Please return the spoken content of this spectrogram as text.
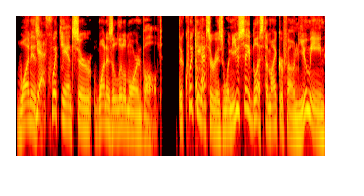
One is Yes. a quick answer, one is a little more involved. The quick Okay. answer is when you say bless the microphone, you mean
